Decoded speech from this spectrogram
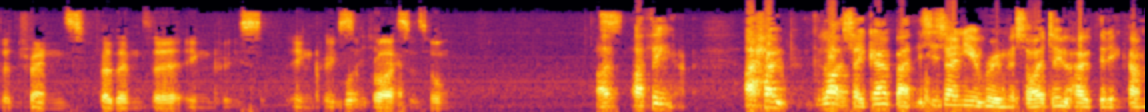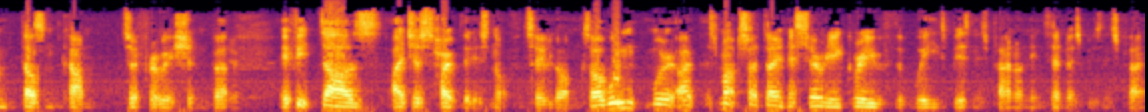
the trends for them to increase increase the price at all. I, I think, I hope, like I say, going back, this is only a rumour, so I do hope that it come, doesn't come to fruition. But Yeah. If it does, I just hope that it's not for too long. So I wouldn't, as much as I don't necessarily agree with the Wii's business plan or Nintendo's business plan,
